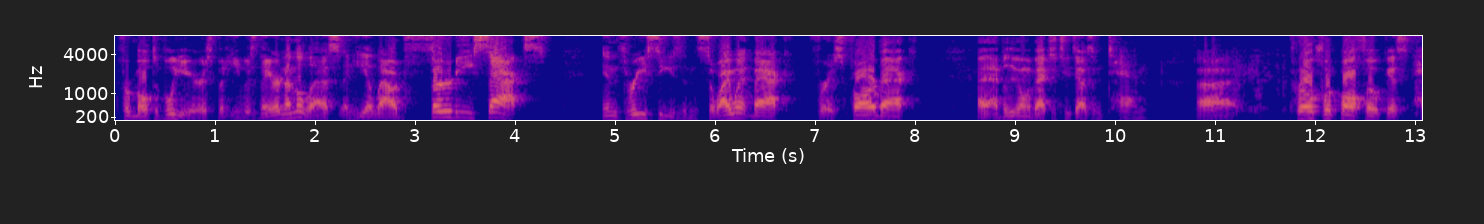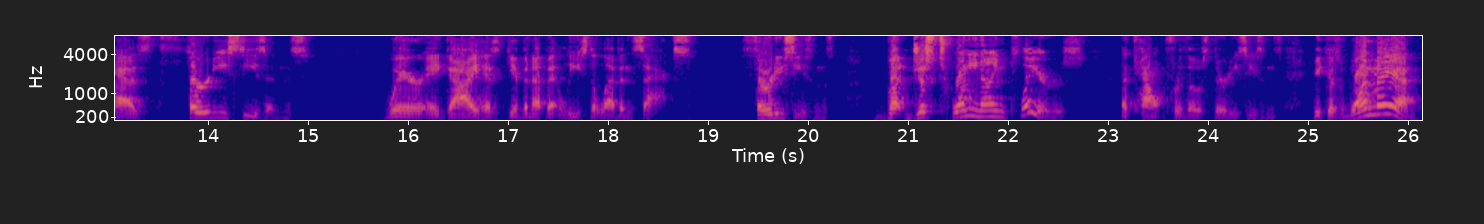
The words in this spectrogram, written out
for multiple years, but he was there nonetheless, and he allowed 30 sacks in three seasons. So I went back for as far back, I I believe I went back to 2010. Uh, Pro Football Focus has 30 seasons where a guy has given up at least 11 sacks. 30 seasons. But just 29 players account for those 30 seasons because one man,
